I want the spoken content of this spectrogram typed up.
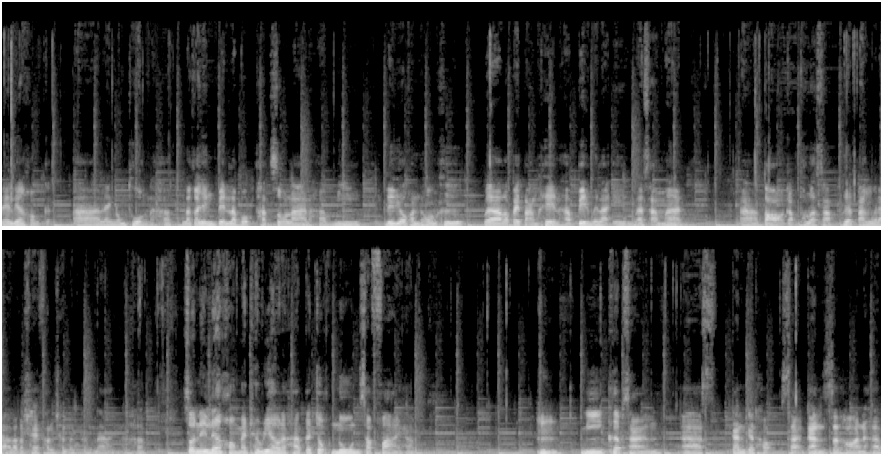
ในเรื่องของอแรงโน้มถ่วงนะครับ แล้วก็ยังเป็นระบบทัชโซล่านะครับ มี Radio Control คือเวลาเราไปต่างประเทศนะครับ เปลี่ยนเวลาเองและสามารถ ต่อกับโทรศัพท์เพื่อตั้งเวลาแล้วก็ใช้ฟังก์ชันต่างๆได้นะครับ ส่วนในเรื่องของ Material นะครับ กระจกนูนซับไฟครับ มีเคลือบสารกันกระทะกันสะท้อนนะครับ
